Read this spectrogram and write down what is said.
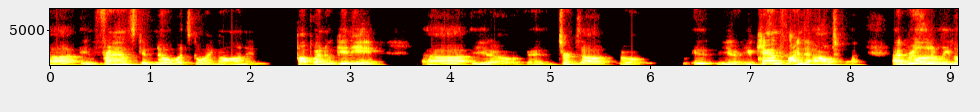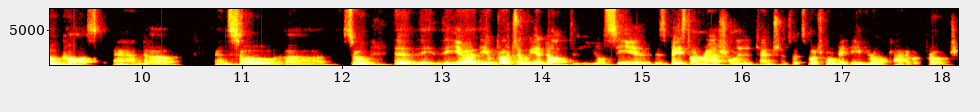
uh, in France can know what's going on in Papua New Guinea uh, you know, it turns out, it, you know, you can find out at relatively low cost. And, uh, and so, uh, so the, the, the, uh, the approach that we adopt, you'll see is, is based on rational inattention. So it's much more behavioral kind of approach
